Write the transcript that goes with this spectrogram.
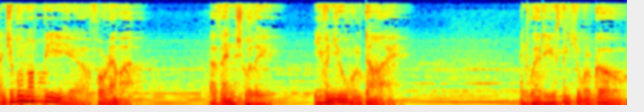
and you will not be here forever. Eventually, even you will die. And where do you think you will go?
